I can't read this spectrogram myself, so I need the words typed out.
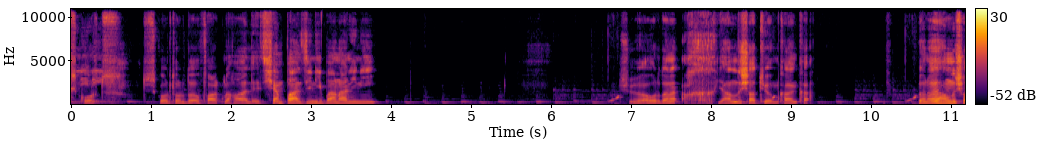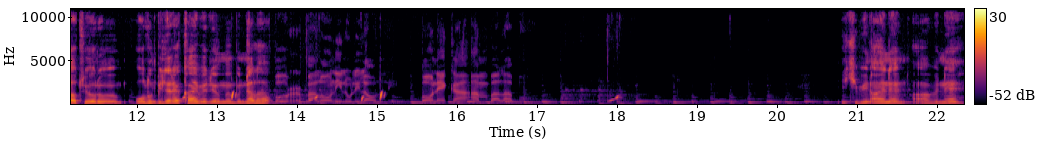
Discord. Discord orada farklı hali. Şempanzini bananini. Şu oradan ah yanlış atıyorum kanka. Bana yanlış atıyorum. Oğlum bilerek kaybediyorum ben. Bu ne la? 2000 aynen abi ne?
